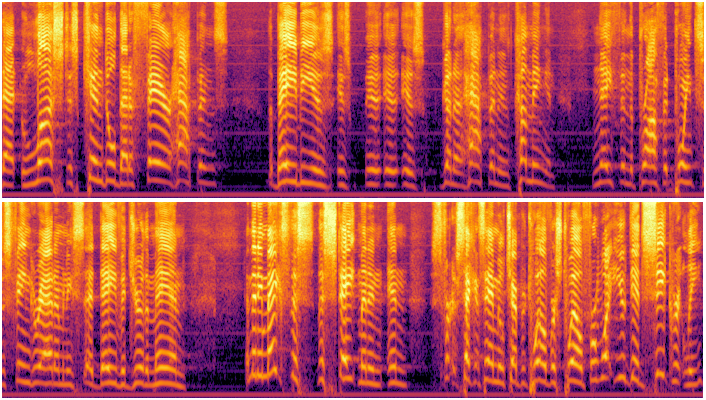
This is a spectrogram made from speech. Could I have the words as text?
that lust is kindled, that affair happens. The baby is, is, is, is going to happen and coming. And Nathan the prophet points his finger at him and he said, David, you're the man. And then he makes this, this statement in, in 2 Samuel chapter 12, verse 12 For what you did secretly,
